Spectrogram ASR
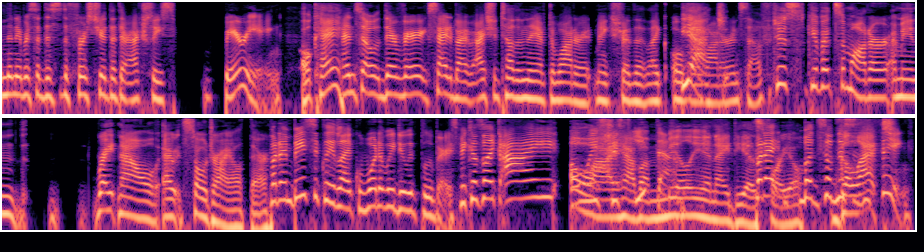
and the neighbor said this is the first year that they're actually burying, Okay. and so they're very excited about it. I should tell them they have to water it, make sure that like over Yeah, water and stuff. Just give it some water. I mean, right now it's so dry out there. But I'm basically like, what do we do with blueberries? Because like I always oh, I just have a them. million ideas but for I, you. But so this Galette. is the thing.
